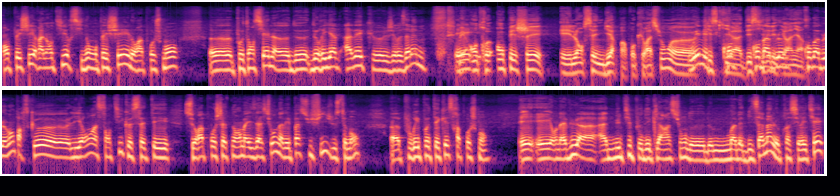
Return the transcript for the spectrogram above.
empêcher, ralentir, sinon empêcher le rapprochement euh, potentiel de, Riyad avec Jérusalem. Mais entre empêcher et lancer une guerre par procuration, qu'est-ce qui a décidé les Iraniens? Probablement parce que l'Iran a senti que ce rapprochement, cette normalisation n'avait pas suffi justement euh, pour hypothéquer ce rapprochement. Et, on a vu à, de multiples déclarations de, Mohamed bin Salman, le prince héritier,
